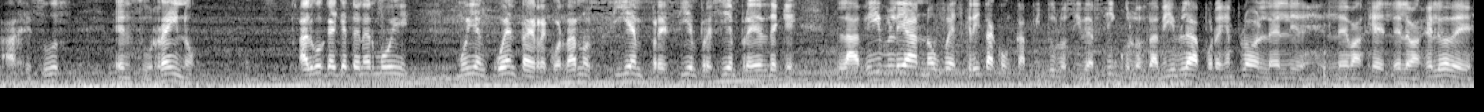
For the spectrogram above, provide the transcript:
a Jesús en su reino. Algo que hay que tener muy, muy en cuenta y recordarnos siempre, siempre, siempre es de que la Biblia no fue escrita con capítulos y versículos. La Biblia, por ejemplo, el, evangelio, el evangelio de,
